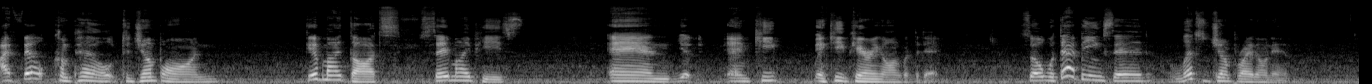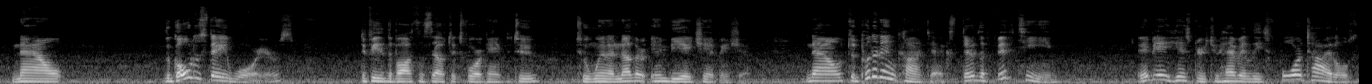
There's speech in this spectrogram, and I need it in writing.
I felt compelled to jump on, give my thoughts, say my piece, and and keep and keep carrying on with the day. So, with that being said, let's jump right on in. Now, the Golden State Warriors defeated the Boston Celtics four games to two to win another NBA championship. Now, to put it in context, they're the fifth team in NBA history to have at least four titles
